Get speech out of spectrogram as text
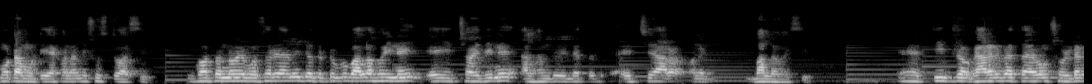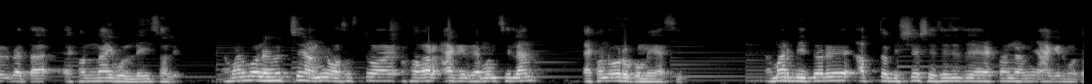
মোটামুটি, এখন আমি সুস্থ আছি। গত নয় বছরে আমি যতটুকু ভালো হই নাই, এই ছয় দিনে আলহামদুলিল্লাহ তো এর চেয়ে আরও অনেক ভালো হয়েছি। তীব্র ঘাড়ের ব্যথা এবং শোল্ডারের ব্যথা এখন নাই বললেই চলে। আমার মনে হচ্ছে আমি অসুস্থ হওয়ার আগে যেমন ছিলাম, এখন ওরকমই আছি। আমার ভিতরে আত্মবিশ্বাস এসেছে যে এখন আমি আগের মতো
